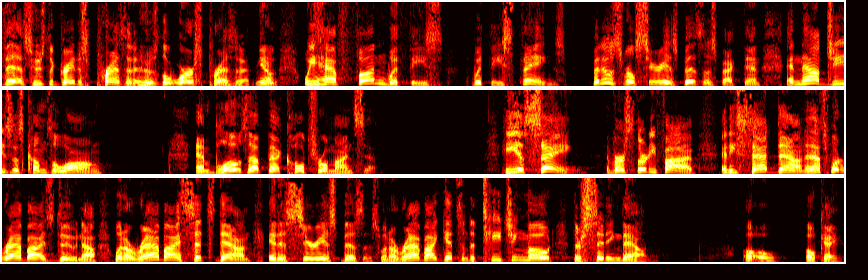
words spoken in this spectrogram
this? Who's the greatest president? Who's the worst president? You know, we have fun with these, with these things. But it was real serious business back then. And now Jesus comes along and blows up that cultural mindset. He is saying, in verse 35, and he sat down, and that's what rabbis do. Now, when a rabbi sits down, it is serious business. When a rabbi gets into teaching mode, they're sitting down. Oh. Okay,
